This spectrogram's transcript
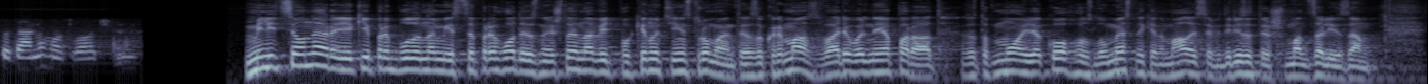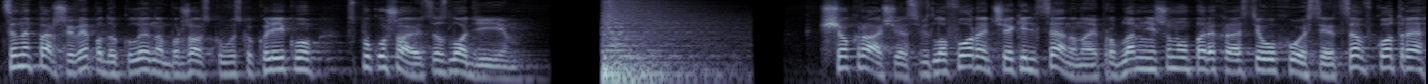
до даного злочину. Міліціонери, які прибули на місце пригоди, знайшли навіть покинуті інструменти, зокрема зварювальний апарат, за допомогою якого зловмисники намагалися відрізати шмат заліза. Це не перший випадок, коли на боржавську вузькоколійку спокушаються злодії. Що краще, світлофори чи кільце на найпроблемнішому перехресті у Хусі? Це вкотре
